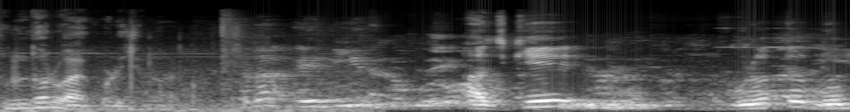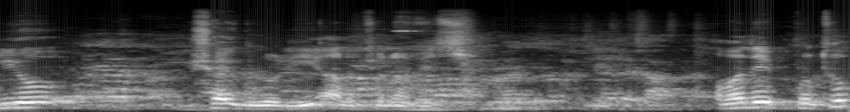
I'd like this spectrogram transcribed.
সুন্দরভাবে পরিচালনা আজকে মূলত দলীয় বিষয়গুলো নিয়ে আলোচনা হয়েছে। আমাদের প্রথম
